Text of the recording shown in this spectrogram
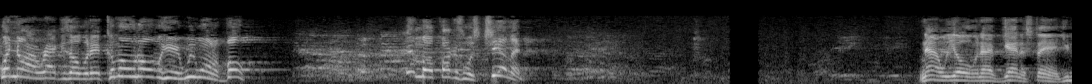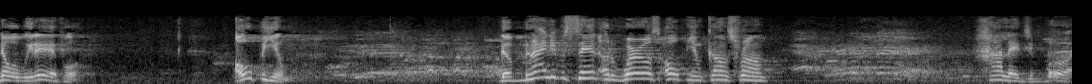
Wasn't no Iraqis over there. Come on over here. We want to vote. Them motherfuckers was chilling. Now we over in Afghanistan. You know what we there for? Opium. The 90% of the world's opium comes from Holla at your boy.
